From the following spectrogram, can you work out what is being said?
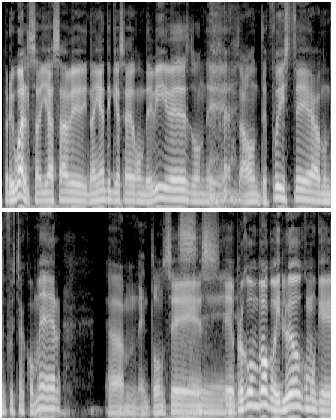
pero igual, ya sabe, Niantic ya sabe dónde vives, dónde, a dónde fuiste, a dónde fuiste a comer. Um, entonces, Sí. eh, preocupa un poco. Y luego como que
